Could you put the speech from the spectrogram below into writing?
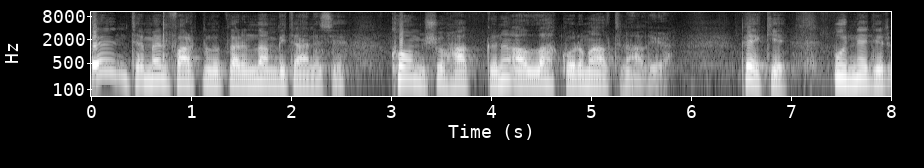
en temel farklılıklarından bir tanesi. Komşu hakkını Allah koruma altına alıyor. Peki bu nedir?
